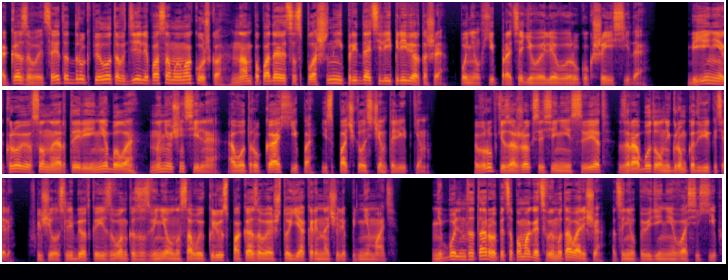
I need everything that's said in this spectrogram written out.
Оказывается, этот друг пилота в деле по самую макушку. Нам попадаются сплошные предатели и перевертыши», — понял Хип, протягивая левую руку к шее Сида. Биения крови в сонной артерии не было, но не очень сильное, а вот рука Хипа испачкалась чем-то липким. В рубке зажегся синий свет, заработал негромко двигатель. Включилась лебедка и звонко зазвенел носовой клюз, показывая, что якорь начали поднимать. «Не больно-то торопится помогать своему товарищу», — оценил поведение Васи Хип.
